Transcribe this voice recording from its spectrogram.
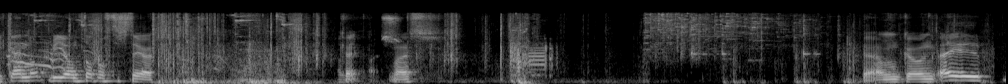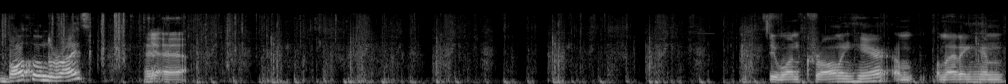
He cannot be on top of the stairs. Okay, nice. nice. Okay, I'm going. Hey, bot on the right. Yeah, Yeah. yeah. yeah. See one crawling here. I'm letting him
